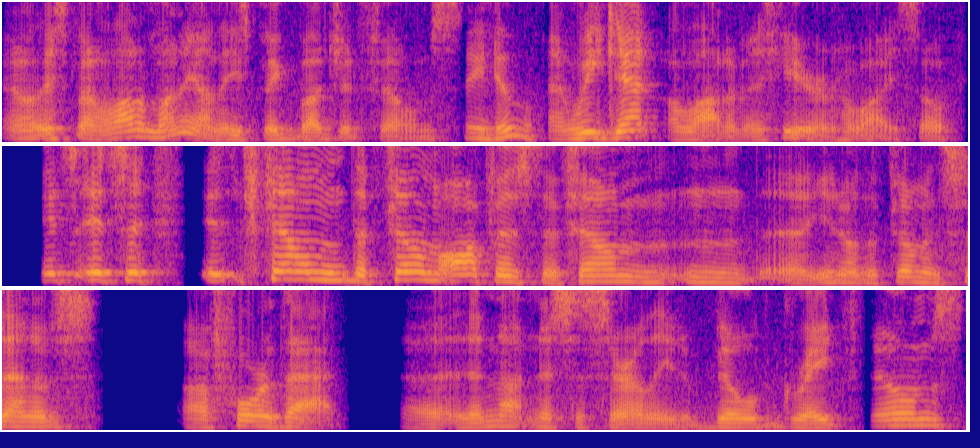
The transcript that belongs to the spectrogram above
You know, they spend a lot of money on these big budget films. They do. and we get a lot of it here in Hawaii. So it's it's a it, film the film office, the film mm, uh, you know the film incentives are for that. Uh, they're not necessarily to build great films.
